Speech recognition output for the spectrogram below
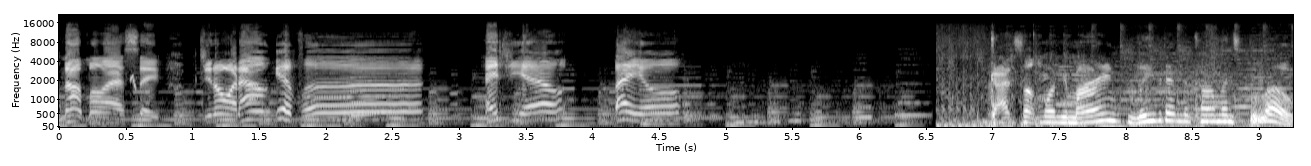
Not my last save, but you know what? I don't give a fuck. Hedgie out. Bye, y'all. Got something on your mind? Leave it in the comments below.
